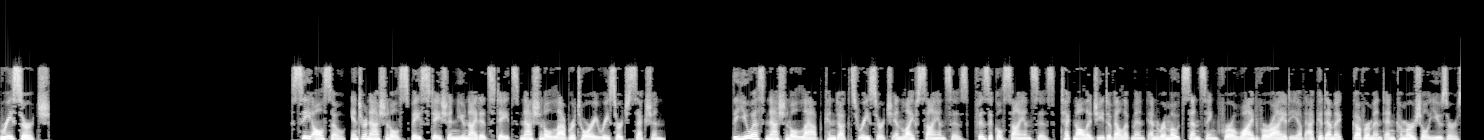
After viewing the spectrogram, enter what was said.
Research See also, International Space Station United States National Laboratory Research Section The U.S. National Lab conducts research in life sciences, physical sciences, technology development and remote sensing for a wide variety of academic, government and commercial users.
